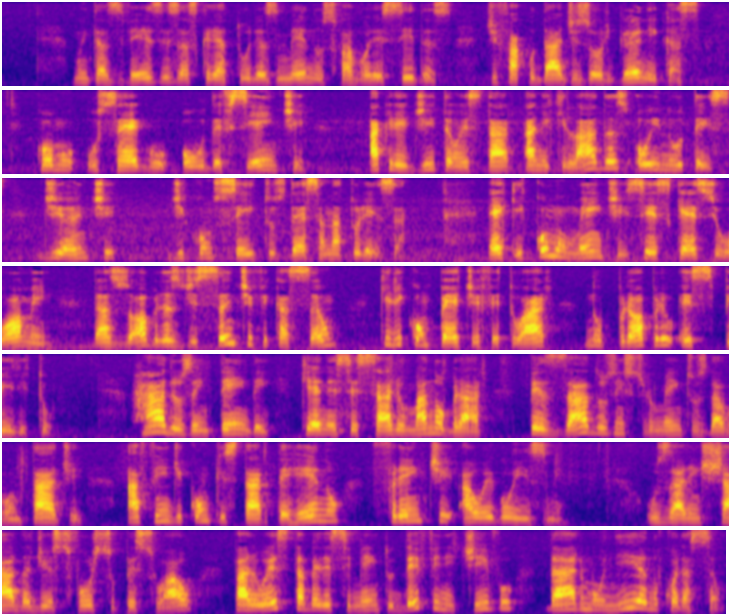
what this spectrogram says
Muitas vezes as criaturas menos favorecidas de faculdades orgânicas como o cego ou o deficiente, acreditam estar aniquiladas ou inúteis diante de conceitos dessa natureza. É que comumente se esquece o homem das obras de santificação que lhe compete efetuar no próprio espírito. Raros entendem que é necessário manobrar pesados instrumentos da vontade a fim de conquistar terreno frente ao egoísmo. Usar enxada de esforço pessoal para o estabelecimento definitivo da harmonia no coração.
